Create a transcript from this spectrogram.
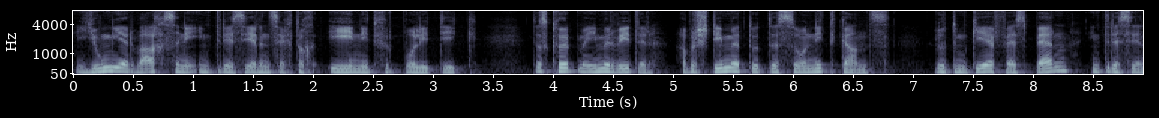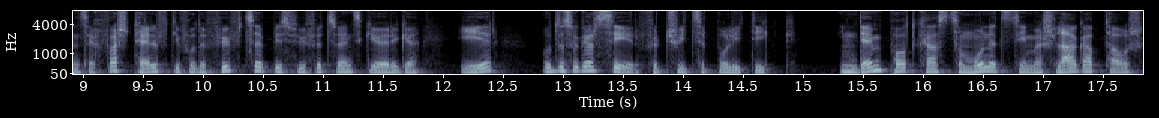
Junge Erwachsene interessieren sich doch eh nicht für Politik. Das hört man immer wieder, aber stimmen tut das so nicht ganz. Laut dem GFS Bern interessieren sich fast die Hälfte der 15- bis 25-Jährigen eher oder sogar sehr für die Schweizer Politik. In dem Podcast zum Monatsthema Schlagabtausch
